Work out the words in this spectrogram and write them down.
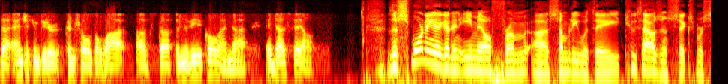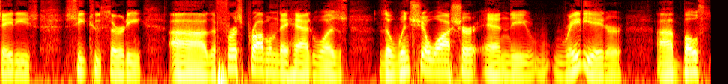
that engine computer controls a lot of stuff in the vehicle and uh, it does fail. This morning, I got an email from uh, somebody with a 2006 Mercedes C230. Uh, the first problem they had was the windshield washer and the radiator uh, both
